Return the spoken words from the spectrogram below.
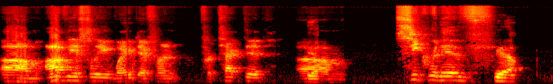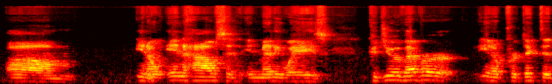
um, obviously way different, protected, um, Yeah. secretive, yeah. um, you know, in house in, in many ways. Could you have ever, you know, predicted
